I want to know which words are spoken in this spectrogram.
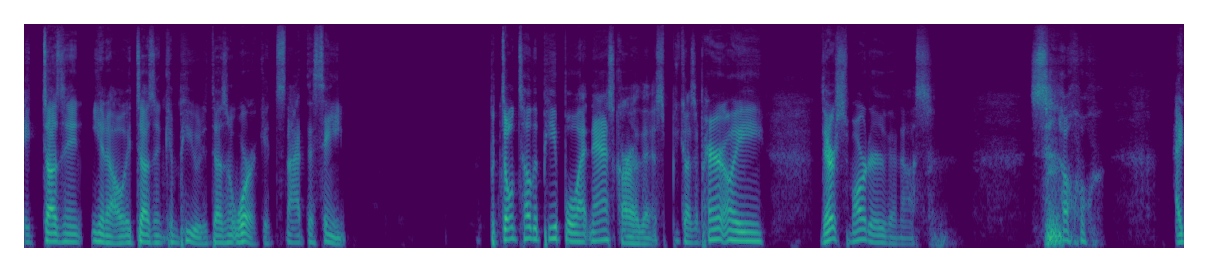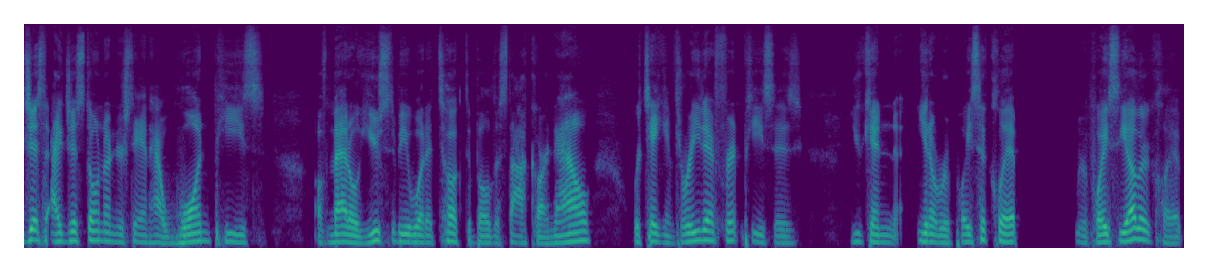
it doesn't, you know, it doesn't compute. It doesn't work. It's not the same. But don't tell the people at NASCAR this because apparently they're smarter than us. So I just I just don't understand how one piece of metal used to be what it took to build a stock car. Now we're taking three different pieces. You can, you know, replace a clip, replace the other clip,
